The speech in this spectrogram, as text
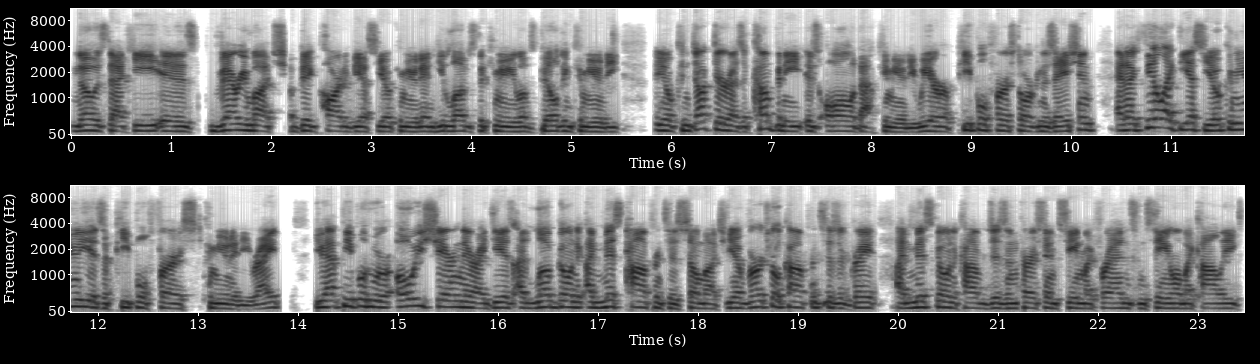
knows that he is very much a big part of the SEO community and he loves the community, loves building community. You know, Conductor as a company is all about community. We are a people first organization. And I feel like the SEO community is a people first community, right? You have people who are always sharing their ideas. I love going to, I miss conferences so much. You know, virtual conferences are great. I miss going to conferences in person, seeing my friends and seeing all my colleagues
